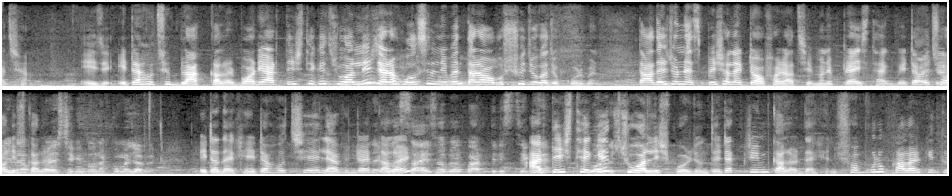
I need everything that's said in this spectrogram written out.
আচ্ছা এই যে এটা হচ্ছে ব্ল্যাক কালার বডি আটত্রিশ থেকে চুয়াল্লিশ যারা হোলসেল নেবেন তারা অবশ্যই যোগাযোগ করবেন। তাদের জন্য স্পেশাল একটা অফার আছে মানে প্রাইস থাকবে। এটা হচ্ছে অলিভ কালার প্রাইসটা কিন্তু অনেক কমে যাবে। এটা দেখেন এটা হচ্ছে ল্যাভেন্ডার কালার সাইজ হবে আপু 38 থেকে আটত্রিশ থেকে চুয়াল্লিশ পর্যন্ত। এটা ক্রিম কালার দেখেন সবগুলো কালার কিন্তু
